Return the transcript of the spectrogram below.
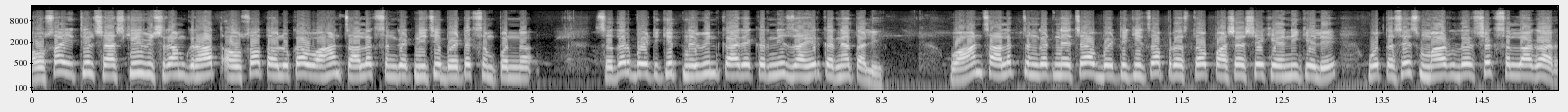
औसा येथील शासकीय विश्रामगृहात औसा तालुका वाहन चालक संघटनेची बैठक संपन्न. सदर बैठकीत नवीन कार्यकारिणी जाहीर करण्यात आली. वाहन चालक संघटनेच्या बैठकीचा प्रस्ताव पाशा शेख यांनी केले व तसेच मार्गदर्शक सल्लागार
